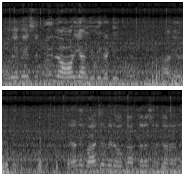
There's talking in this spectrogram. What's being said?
ਉਹਦੇ ਤੇ ਸਿੱਧੀ ਲਾਹੌਰ ਜਾਂਦੀ ਸੀ ਗੱਡੀ। ਆ ਦੇ ਉਹਦੇ ਤੇ। ਇਹਨਾਂ ਨੇ ਬਾਅਦ ਚ ਫਿਰ ਉਹ ਕਰਤਾ ਨਾ ਸਰਕਾਰਾਂ ਨੇ।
